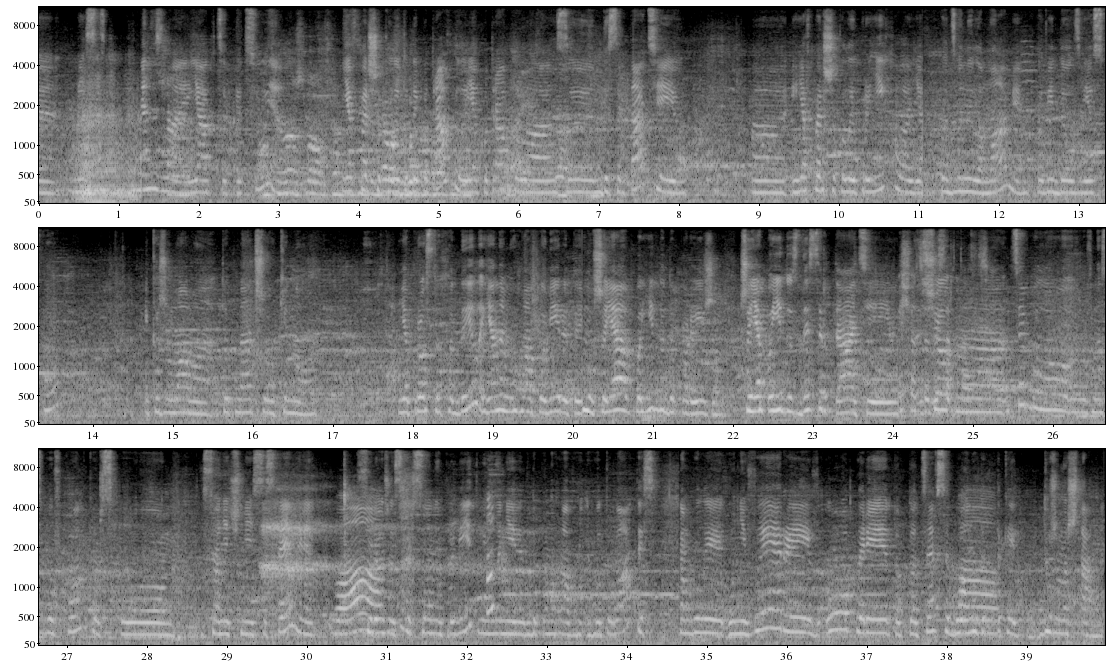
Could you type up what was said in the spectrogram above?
місце. Я не знаю, як це працює. Я вперше, коли туди потрапила, я потрапила з дисертацією. Е, І я вперше, коли приїхала, я подзвонила мамі по відеозв'язку і кажу: мама, тут наче у кіно. Я просто ходила, я не могла повірити, ну, що я поїду до Парижу, що я поїду з дисертацією. Що це що, дисертація? е, Це було в нас був конкурс по сонячній системі. Вау! Сережа з Херсону, привіт. Він мені допомагав готуватись. Там були універи в опері, тобто це все було ну, тобто, таке дуже масштабне.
